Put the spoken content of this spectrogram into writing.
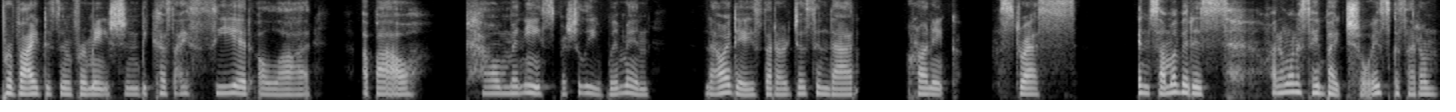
provide this information because I see it a lot about how many, especially women nowadays, that are just in that chronic stress. And some of it is, I don't want to say by choice because I don't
